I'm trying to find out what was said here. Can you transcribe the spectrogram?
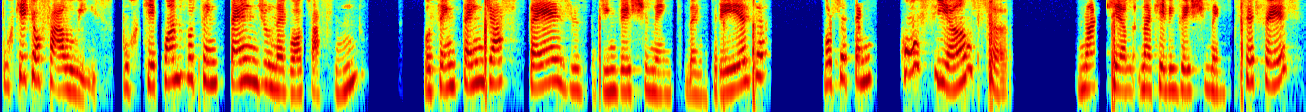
por que, que eu falo isso? Porque quando você entende o negócio a fundo, você entende as teses de investimento da empresa, você tem confiança naquela, naquele investimento que você fez,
